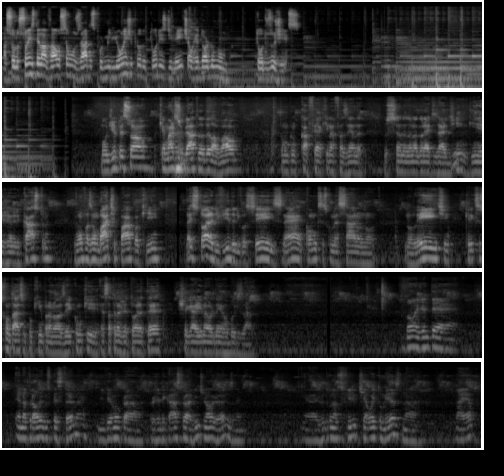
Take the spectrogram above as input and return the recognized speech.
As soluções de Laval são usadas por milhões de produtores de leite ao redor do mundo, todos os dias. Bom dia pessoal, aqui é Márcio Gato da Delaval. Estamos com um café aqui na fazenda do Sandro e Dona Gorete Zardim, em Engenheiro de Castro. E vamos fazer um bate-papo aqui da história de vida de vocês, né? Como que vocês começaram no, no leite, Queria que vocês contassem um pouquinho para nós aí como que essa trajetória até chegar aí na ordem robotizada. Bom, a gente é, é natural de Guspestana, né? Vivemos para o de Castro há 29 anos, né? É, junto com nosso filho, que tinha oito meses na, na época.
